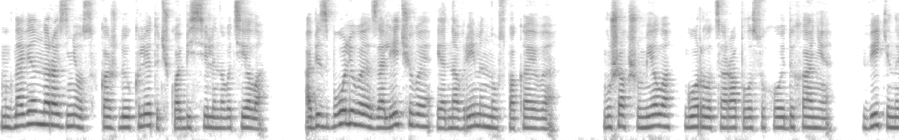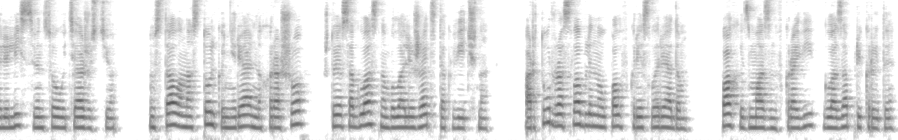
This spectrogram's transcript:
мгновенно разнес в каждую клеточку обессиленного тела, обезболивая, залечивая и одновременно успокаивая. В ушах шумело, горло царапало сухое дыхание, веки налились свинцовой тяжестью, но стало настолько нереально хорошо, что я согласна была лежать так вечно. Артур расслабленно упал в кресло рядом. Пах измазан в крови, глаза прикрыты.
